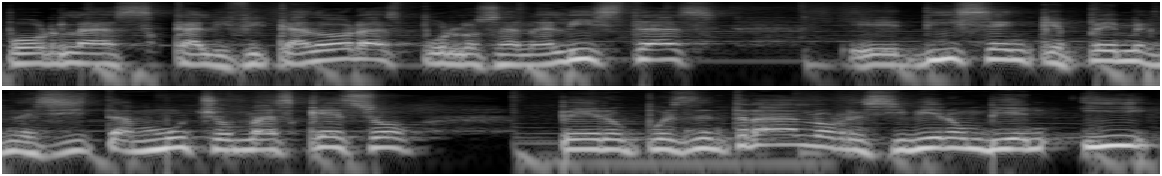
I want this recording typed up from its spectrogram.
por las calificadoras, por los analistas. Eh, dicen que Pemex necesita mucho más que eso, pero pues de entrada lo recibieron bien. Y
